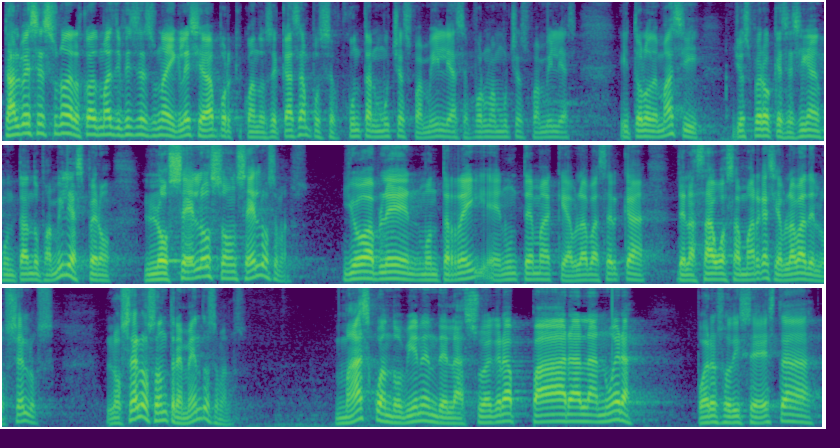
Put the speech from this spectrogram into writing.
tal vez es una de las cosas más difíciles de una iglesia, porque cuando se casan, pues se juntan muchas familias, se forman muchas familias y todo lo demás, y yo espero que se sigan juntando familias, pero los celos son celos, hermanos. Yo hablé en Monterrey en un tema que hablaba acerca de las aguas amargas y hablaba de los celos. Los celos son tremendos, hermanos. Más cuando vienen de la suegra para la nuera. Por eso dice, esta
